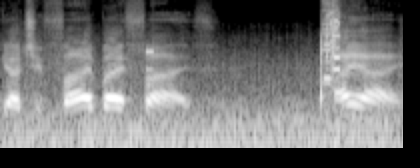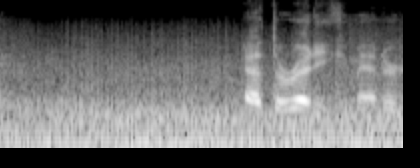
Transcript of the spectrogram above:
Got you five by five. Aye, aye. At the ready, Commander.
